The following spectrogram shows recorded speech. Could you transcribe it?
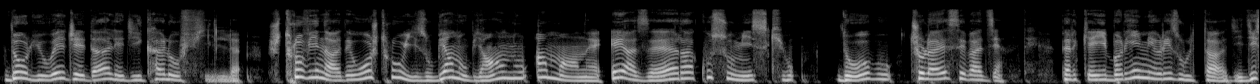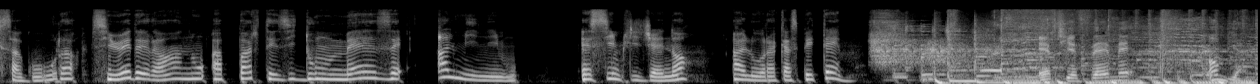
d'olio vegetale di calofil. Strovinate vostro riso piano piano a mano e a sera con su mischio. Dopo ce la essere paziente perché i primi risultati di Sagura si vedranno a partire di un mese al minimo. È semplice, no? Allora che aspettiamo? RCFM Ambiente.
